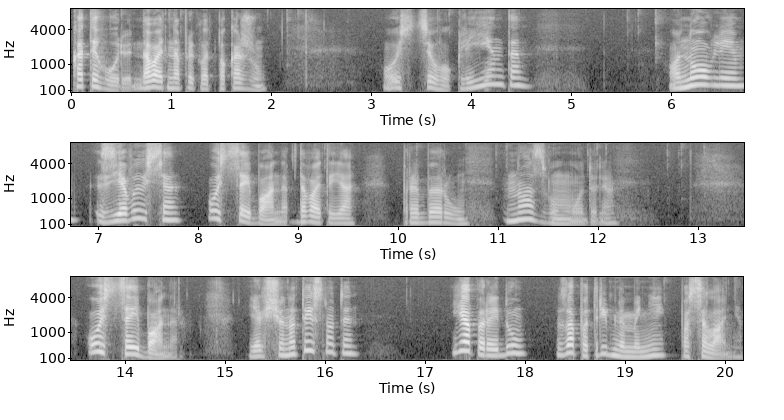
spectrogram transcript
категорію. Давайте, наприклад, покажу. Ось цього клієнта. Оновлюємо. З'явився ось цей банер. Давайте я приберу назву модуля. Ось цей банер. Якщо натиснути, я перейду за потрібним мені посиланням.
